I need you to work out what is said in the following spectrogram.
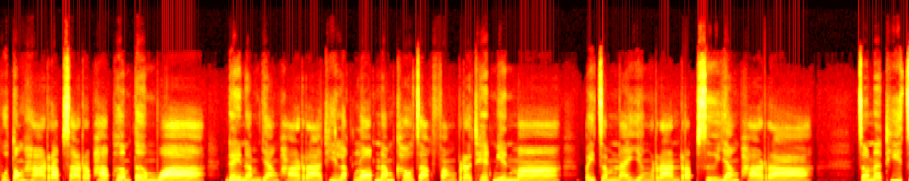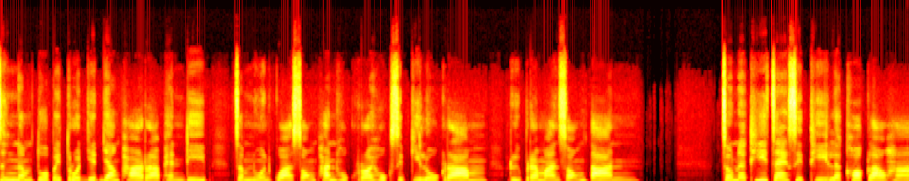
ผู้ต้องหารับสารภาพเพิ่มเติมว่า ได้นำยางพาราที่ลักลอบนำเข้าจากฝั่งประเทศเมียนมา ไปจำหน่ายยังร้านรับซื้อยางพารา เจ้าหน้าที่จึงนำตัวไปตรวจยึดยางพาราแผ่นดิบจำนวนกว่า 2,660 กิโลกรัม หรือประมาณ 2 ตัน เจ้าหน้าที่แจ้งสิทธิและข้อกล่าวหา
